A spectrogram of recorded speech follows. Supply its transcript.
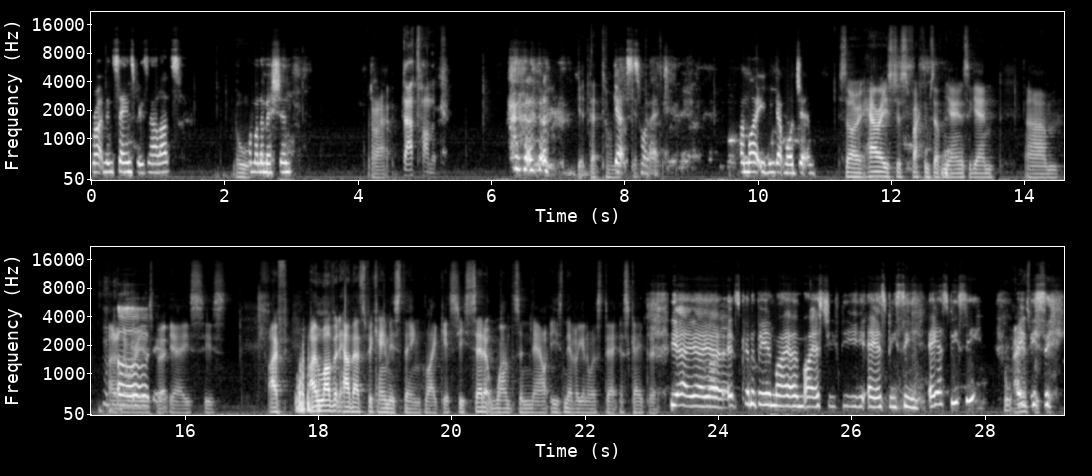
Right, I'm in Sainsbury's now, lads. Oh, I'm on a mission. all right. That tonic. Get that tonic. Gets get tonic. that. I might even get more gin. So Harry's just fucked himself in the anus again. Um, I don't know where he Oh, is, dear. but yeah, he's he's. I've I love it how that's became his thing. Like it's he said it once and now he's never going to escape escape it. Yeah, yeah, yeah. It. It's gonna be in my um, ISGP ASBC. ASBC? Ooh, ASBC, ABC.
